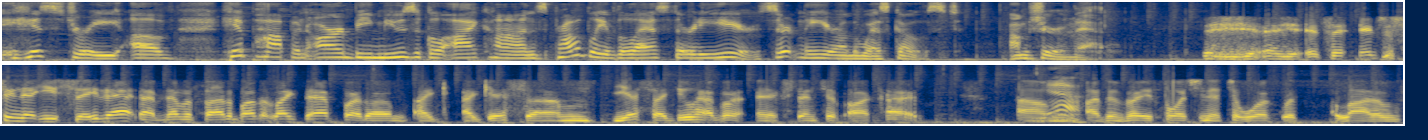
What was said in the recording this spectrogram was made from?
history of hip hop and R&B musical icons probably of the last 30 years, certainly here on the West Coast. I'm sure of that. It's interesting that you say that. I've never thought about it like that, but um, I, I guess um, yes, I do have a, an extensive archive. Um, Yeah. I've been very fortunate to work with a lot of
